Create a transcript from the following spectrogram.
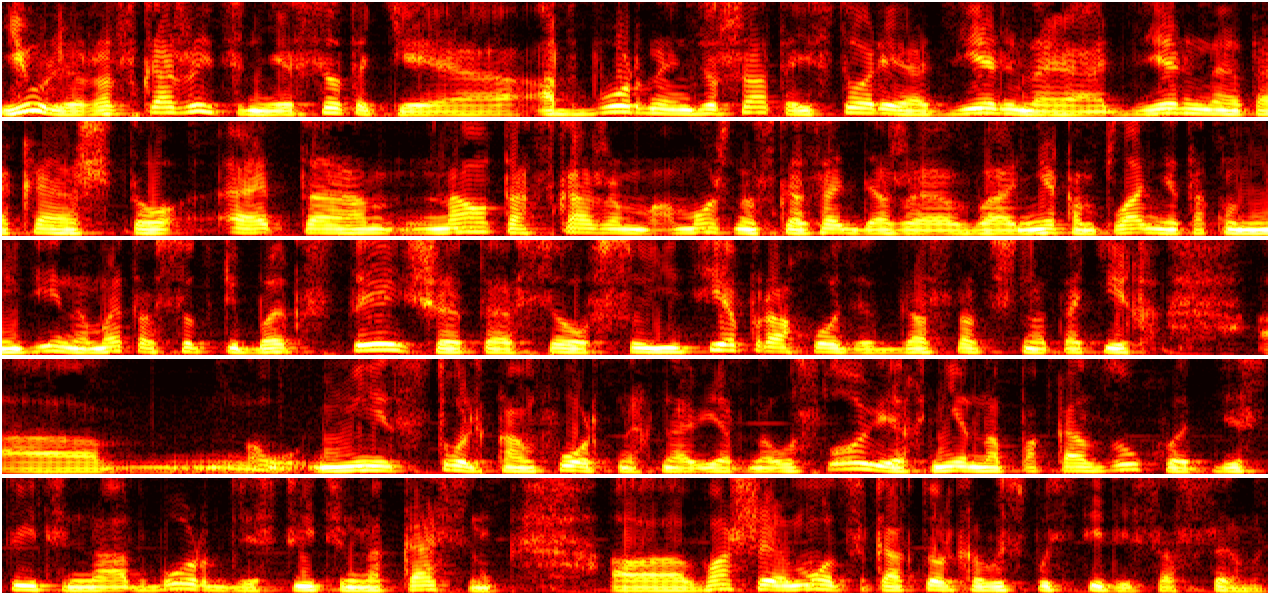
Юля, расскажите мне все-таки, отборная индюшата история отдельная, отдельная такая, что это, ну, так скажем, можно сказать даже в неком плане таком медийном, это все-таки бэкстейдж, это все в суете проходит, достаточно таких, а, ну, не столь комфортных, наверное, условиях, не на показуху, это действительно отбор, действительно кастинг. А, ваши эмоции, как только вы спустились со сцены?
